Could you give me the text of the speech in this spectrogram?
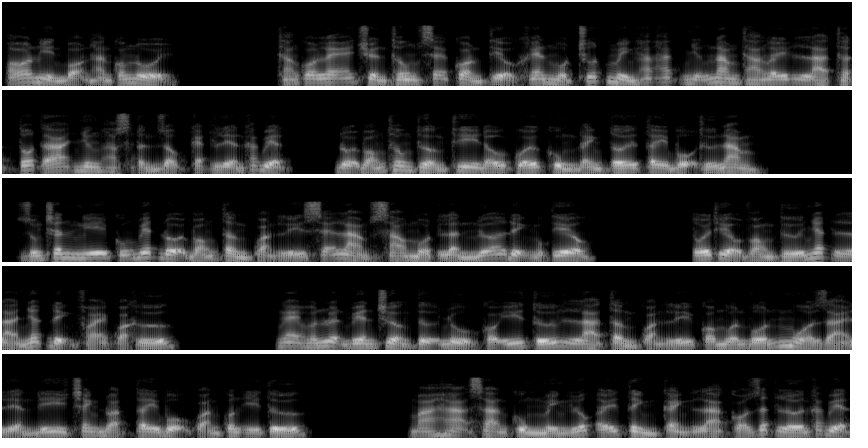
ó nhìn bọn hắn có nổi. Thắng có lẽ truyền thông sẽ còn tiểu khen một chút mình hh những năm tháng ấy là thật tốt đã nhưng Huston dọc kẹt liền khác biệt, đội bóng thông thường thi đấu cuối cùng đánh tới tây bộ thứ năm. Dùng chân nghĩ cũng biết đội bóng tầng quản lý sẽ làm sao một lần nữa định mục tiêu tối thiểu vòng thứ nhất là nhất định phải quá khứ. Nghe huấn luyện viên trưởng tự nhủ có ý tứ là tầng quản lý có muốn vốn mùa giải liền đi tranh đoạt tây bộ quán quân ý tứ. Mà hạ sàn cùng mình lúc ấy tình cảnh là có rất lớn khác biệt.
